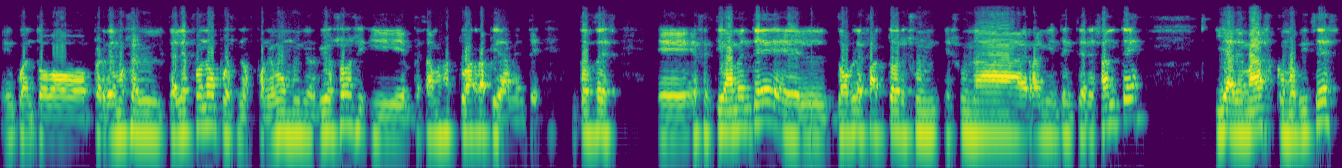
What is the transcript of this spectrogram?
en cuanto perdemos el teléfono, pues nos ponemos muy nerviosos y empezamos a actuar rápidamente. Entonces, eh, efectivamente, el doble factor es, un, es una herramienta interesante y además, como dices,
